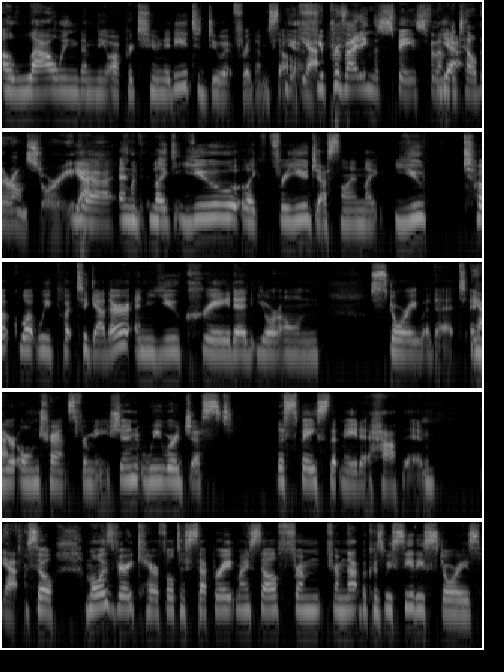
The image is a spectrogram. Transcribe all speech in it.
allowing them the opportunity to do it for themselves. Yeah. You're providing the space for them Yeah. to tell their own story. Yeah. And like you, like for you, Jessalynn, like you took what we put together and you created your own story with it and Yeah. your own transformation. We were just the space that made it happen. Yeah. So I'm always very careful to separate myself from from that because we see these stories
